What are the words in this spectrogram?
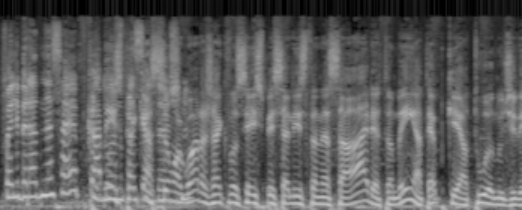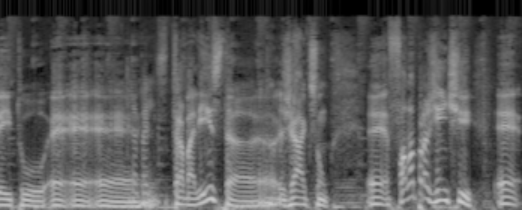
foi liberado nessa época. Cabe explicação passado, né? agora, já que você é especialista nessa área também, até porque atua no direito é, é, é, Trabalhista. trabalhista, Jackson. É, fala pra gente é,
